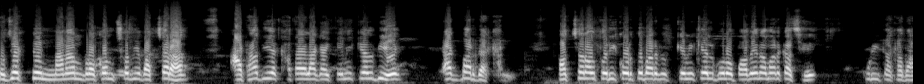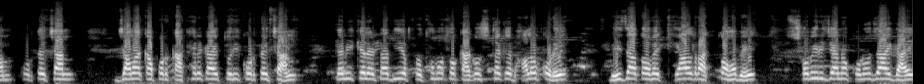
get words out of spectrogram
প্রজেক্টের নানান রকম ছবি বাচ্চারা আঠা দিয়ে খাতায় লাগায় কেমিক্যাল দিয়ে একবার দেখান। বাচ্চারাও তৈরি করতে পারবে। কেমিক্যালগুলো পাবেন আমার কাছে। কুড়ি টাকা দাম করতে চান, জামা কাপড় কাঠের গায়ে তৈরি করতে চান কেমিক্যাল এটা দিয়ে প্রথমত কাগজটাকে ভালো করে ভেজাতে হবে খেয়াল রাখতে হবে, ছবির যেন কোনো জায়গায়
